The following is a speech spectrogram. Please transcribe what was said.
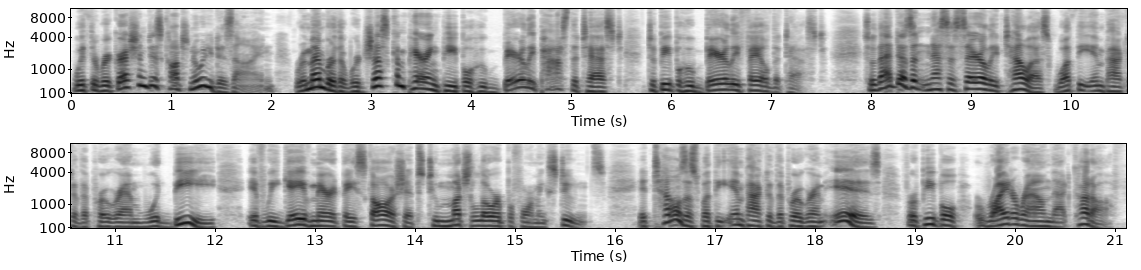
With the regression discontinuity design, remember that we're just comparing people who barely passed the test to people who barely failed the test. So that doesn't necessarily tell us what the impact of the program would be if we gave merit based scholarships to much lower performing students. It tells us what the impact of the program is for people right around that cutoff.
